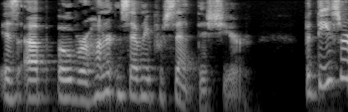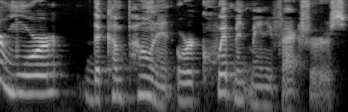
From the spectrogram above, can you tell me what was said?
is up over 170% this year. But these are more the component or equipment manufacturers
